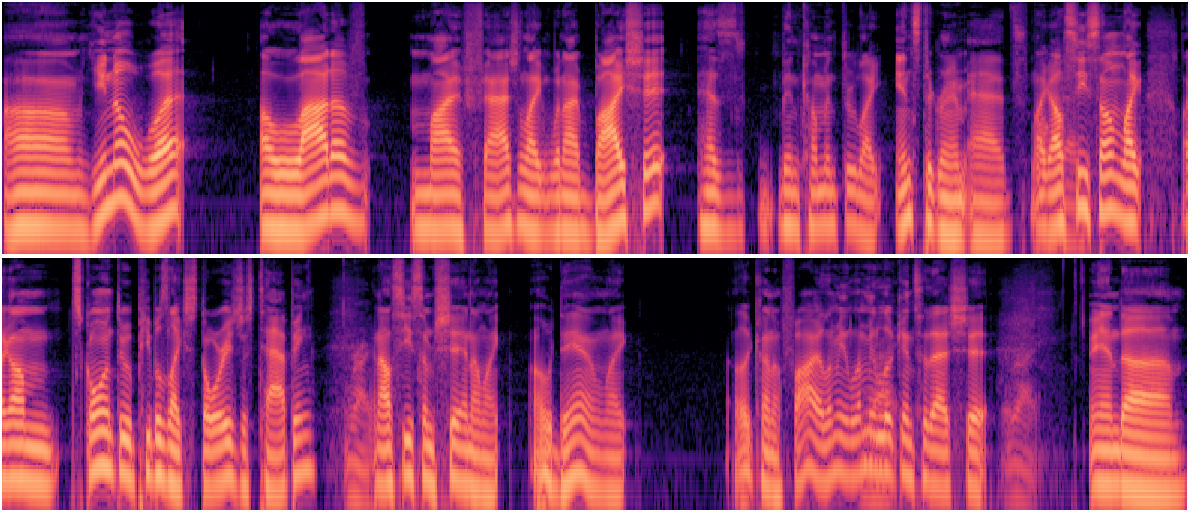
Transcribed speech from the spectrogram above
Um, you know what? A lot of my fashion, like when I buy shit, has been coming through like Instagram ads. Like I'll see some like like I'm scrolling through people's like stories, just tapping, Right. and I'll see some shit, and I'm like, oh damn, like I look kind of fire. Let me let me look into that shit. Right. And um,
